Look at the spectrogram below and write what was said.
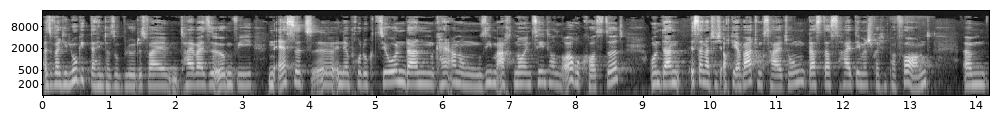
also weil die Logik dahinter so blöd ist, weil teilweise irgendwie ein Asset äh, in der Produktion dann, keine Ahnung, sieben, acht, neun, zehntausend Euro kostet und dann ist dann natürlich auch die Erwartungshaltung, dass das halt dementsprechend performt. Ähm,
